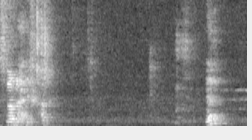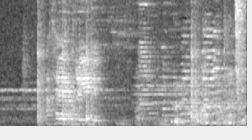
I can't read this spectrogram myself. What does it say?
اسمع إيه أتغير ريد ngobrol kawan normal juga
